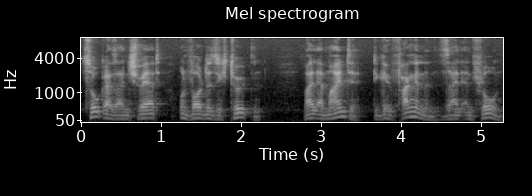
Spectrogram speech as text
zog er sein Schwert und wollte sich töten, weil er meinte, die Gefangenen seien entflohen.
